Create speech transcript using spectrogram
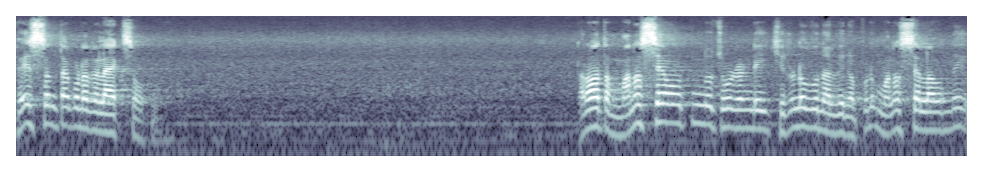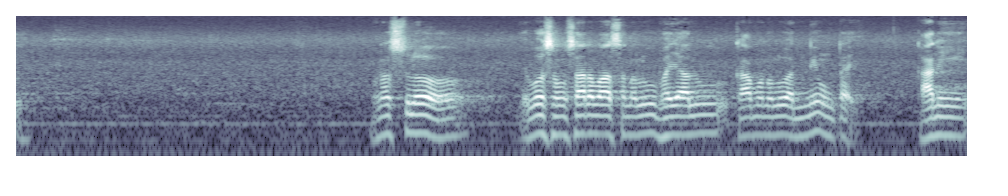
ఫేస్ అంతా కూడా రిలాక్స్ అవుతుంది. తర్వాత మనస్సు ఏమవుతుందో చూడండి. చిరునవ్వు నవ్వినప్పుడు మనస్సు ఎలా ఉంది? మనస్సులో ఏవో సంసార వాసనలు భయాలు కామనలు అన్నీ ఉంటాయి. కానీ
